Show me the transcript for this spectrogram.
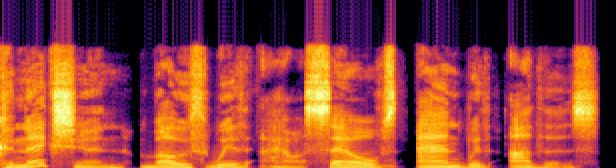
Connection, both with ourselves and with others,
